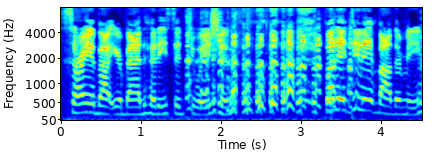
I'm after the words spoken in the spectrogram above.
"Sorry about your bad hoodie situation," but it didn't bother me.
